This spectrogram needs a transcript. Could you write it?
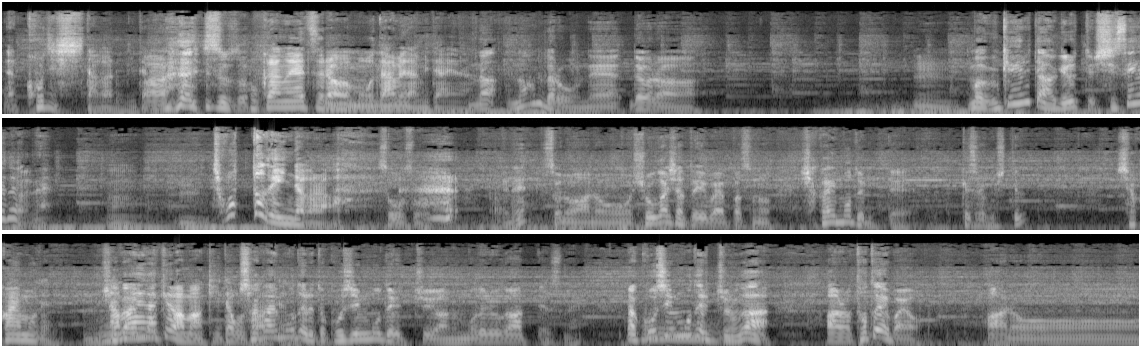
誇示したがるみたいな。あそうそう。他の奴らはもうダメだみたいな。ななんだろうね。だからうん。まあ受け入れてあげるっていう姿勢だよね。うん。うん。ちょっとでいいんだから。そうそう。でねそのあの障害者といえばやっぱその社会モデルって傑作知ってる？社会モデル。うん。名前だけはまあ聞いたこと社あるけど。会モデルと個人モデルっていうあのモデルがあってですね個人モデルっていうのがあの例えばよあのー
